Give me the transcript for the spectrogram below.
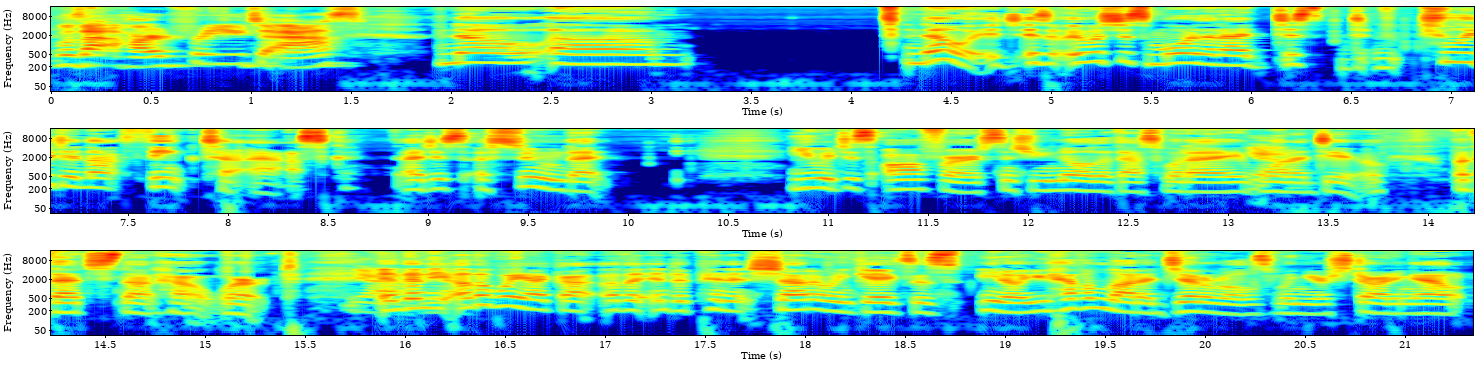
Was that hard for you to ask? No, um, no, it, it was just more that I just truly did not think to ask. I just assumed that you would just offer since you know that that's what I yeah. want to do. But that's not how it worked. Yeah, and then the yeah. other way I got other independent shadowing gigs is, you know, you have a lot of generals when you're starting out.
